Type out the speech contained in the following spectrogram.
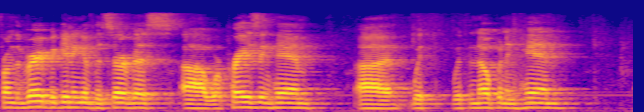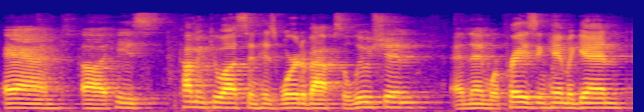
from the very beginning of the service, uh, we're praising Him uh, with with an opening hymn, and uh, He's coming to us in His word of absolution, and then we're praising Him again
